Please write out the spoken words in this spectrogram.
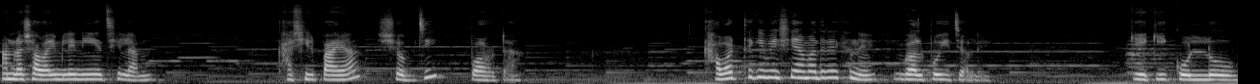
আমরা সবাই মিলে নিয়েছিলাম খাসির পায়া, সবজি, পরোটা। খাওয়ার থেকে বেশি আমাদের এখানে গল্পই চলে। কে কী করল,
